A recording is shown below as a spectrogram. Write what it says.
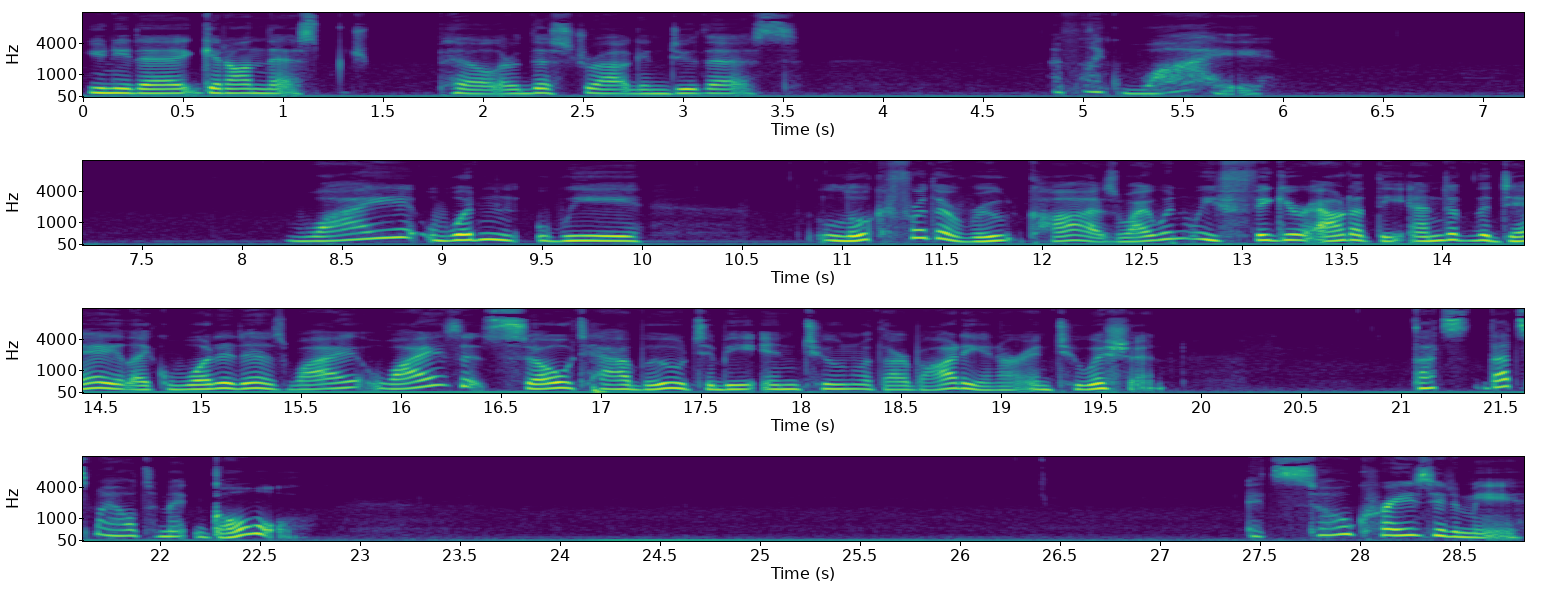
you need to get on this pill or this drug and do this. I'm like, why? Why wouldn't we look for the root cause? Why wouldn't we figure out at the end of the day like what it is? Why why is it so taboo to be in tune with our body and our intuition? That's that's my ultimate goal. It's so crazy to me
